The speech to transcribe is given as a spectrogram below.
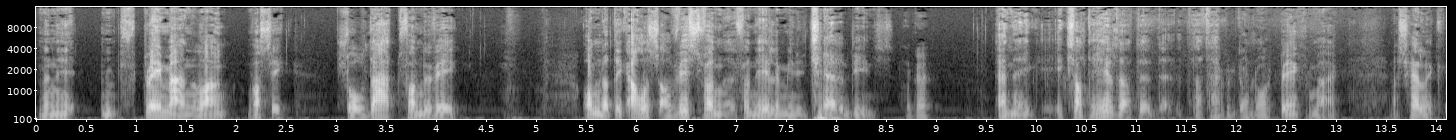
mijn, twee maanden lang was ik soldaat van de week. Omdat ik alles al wist van, van de hele militaire dienst. Oké. En ik, ik zat de hele tijd, dat, dat heb ik nog nooit meegemaakt. Waarschijnlijk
